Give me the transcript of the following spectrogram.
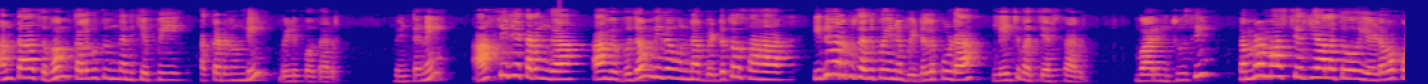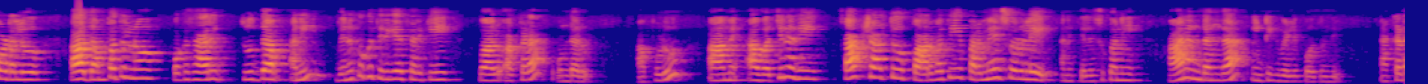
అంతా శుభం కలుగుతుందని చెప్పి అక్కడి నుండి వెళ్ళిపోతారు. వెంటనే ఆశ్చర్యకరంగా ఆమె భుజం మీద ఉన్న బిడ్డతో సహా ఇదివరకు చనిపోయిన బిడ్డలు కూడా లేచి వచ్చేస్తారు. వారిని చూసి సంభ్రమాశ్చర్యాలతో ఏడవ కోడలు ఆ దంపతులను ఒకసారి చూద్దాం అని వెనుకకు తిరిగేసరికి వారు అక్కడ ఉండరు. అప్పుడు ఆమె ఆ వచ్చినది సాక్షాత్తు పార్వతీ పరమేశ్వరులే అని తెలుసుకొని ఆనందంగా ఇంటికి వెళ్ళిపోతుంది. అక్కడ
